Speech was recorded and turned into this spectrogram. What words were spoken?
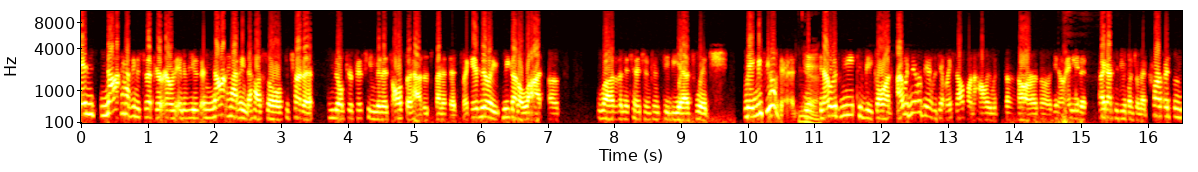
and not having to set up your own interviews and not having to hustle to try to milk your 15 minutes also has its benefits. Like it really, we got a lot of love and attention from CBS, which made me feel good. Yeah. You know, it was neat to be going. I would never be able to get myself on Hollywood Stars or you know any of it. I got to do a bunch of red carpets and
